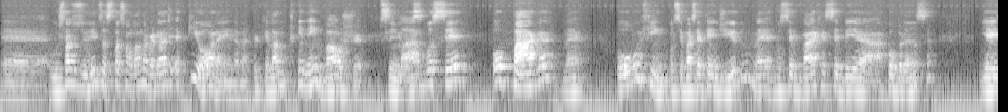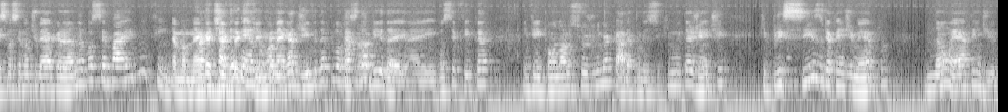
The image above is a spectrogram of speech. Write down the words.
É, os Estados Unidos, a situação lá, na verdade, é pior ainda, né? porque lá não tem nem voucher. Sim, lá você ou paga, né? ou enfim, você vai ser atendido, né? você vai receber a, a cobrança, e aí, se você não tiver a grana, você vai, enfim. É uma mega dívida. Devendo, que fica uma mega dívida pelo resto uhum. da vida aí, né? E você fica, enfim, com o nome sujo no mercado. É por isso que muita gente que precisa de atendimento não é atendido.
